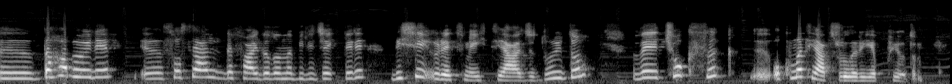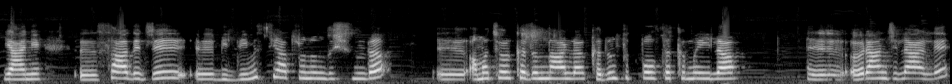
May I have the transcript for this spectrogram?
e, daha böyle e, sosyal de faydalanabilecekleri bir şey üretme ihtiyacı duydum ve çok sık e, okuma tiyatroları yapıyordum. Yani e, sadece e, bildiğimiz tiyatronun dışında e, amatör kadınlarla, kadın futbol takımıyla, e, öğrencilerle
